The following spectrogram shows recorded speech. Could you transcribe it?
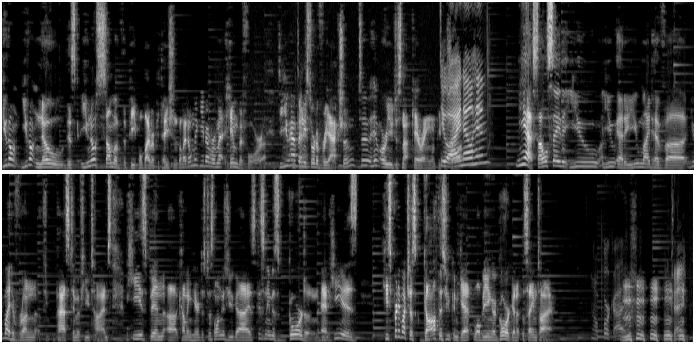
you don't you don't know this you know some of the people by reputation but i don't think you've ever met him before do you have Okay. any sort of reaction to him or are you just not caring when people Do I up? know him? yes i will say that you you eddie you might have uh, you might have run th- past him a few times he's been uh, coming here just as long as you guys his name is gordon and he is he's pretty much as goth as you can get while being a gorgon at the same time poor guy. Okay.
